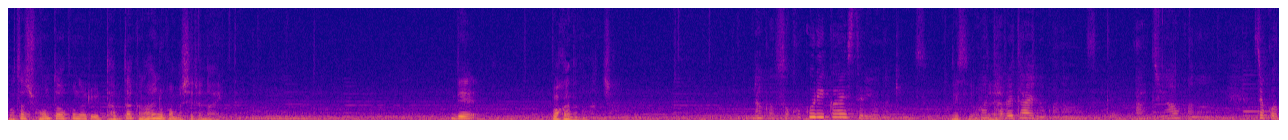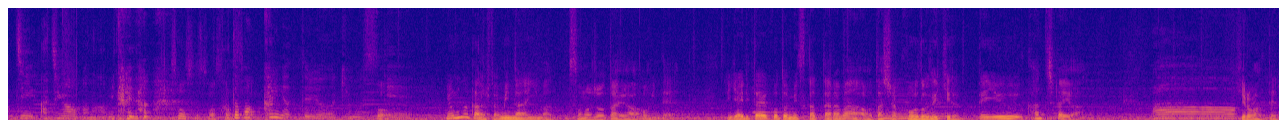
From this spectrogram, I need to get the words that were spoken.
私本当はこの料理食べたくないのかもしれないって。で分かんなくなっちゃう。んなんかそこ繰り返してるような気もする。うですよね。これ食べたいのかなっつって。あ違うかな。じゃあこっちあ違うかなみたいな。そうそうそうそうことばっかりやってるような気もして。世の中の人はみんな今その状態が多いんでやりたいこと見つかったらば私は行動できるっていう勘違いが広がってる。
